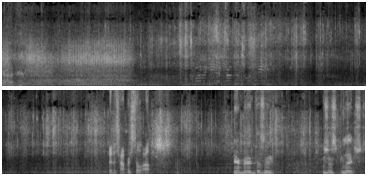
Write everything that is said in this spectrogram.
Got it. Wait, the chopper's still up. Yeah, but it doesn't. It's just glitched.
